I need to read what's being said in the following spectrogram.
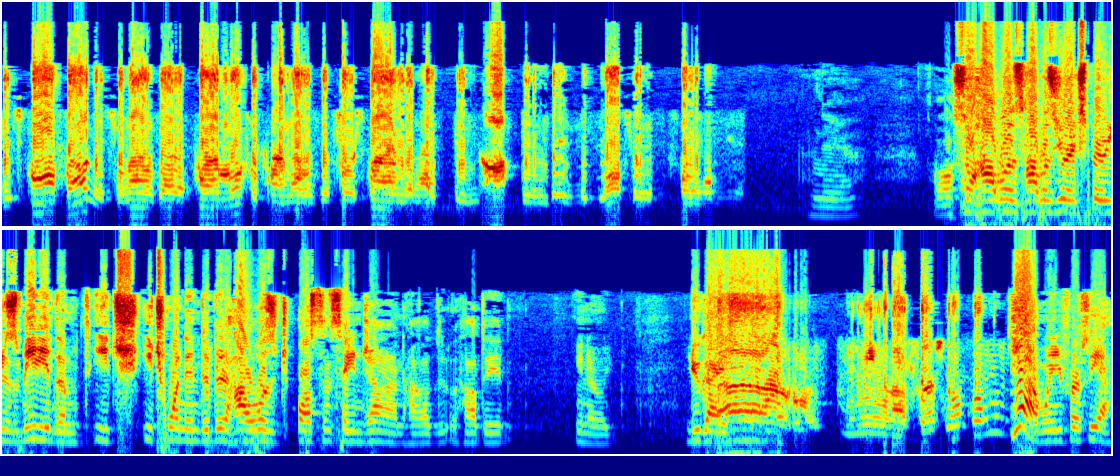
this past August when I was at a Power Morphicon, that was the first time that I'd seen Austin David Walter in front of me. Yeah. Also, how was how was your experience meeting them? Each each one individual. How was Austin St. John? How how did you know you guys? Uh, you mean when I first met them? yeah, when you first yeah.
